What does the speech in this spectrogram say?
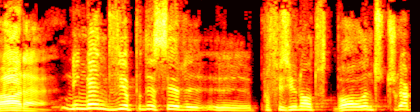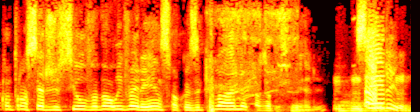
Bora. Ninguém devia poder ser eh, profissional de futebol antes de jogar contra o Sérgio Silva da Oliveirense ou coisa que valha, estás a perceber? Sério?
